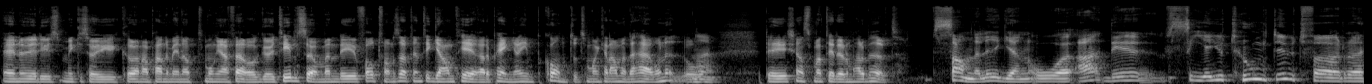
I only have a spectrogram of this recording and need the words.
Eh, nu är det ju mycket så i coronapandemin att många affärer går ju till så. Men det är fortfarande så att det inte är garanterade pengar in på kontot som man kan använda här och nu. Och Nej. det känns som att det är det de hade behövt. Sannerligen. Och ja, det ser ju tungt ut för eh,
